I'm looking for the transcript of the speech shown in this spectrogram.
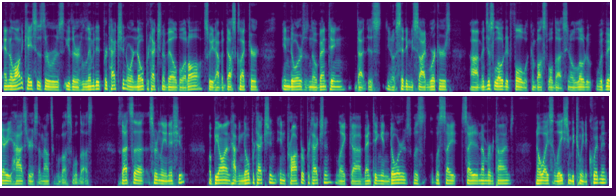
And in a lot of cases, there was either limited protection or no protection available at all. So you'd have a dust collector indoors with no venting that is, you know, sitting beside workers um, and just loaded full with combustible dust. You know, loaded with very hazardous amounts of combustible dust. So that's a, certainly an issue. But beyond having no protection, improper protection, like uh, venting indoors was was cite, cited a number of times. No isolation between equipment.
